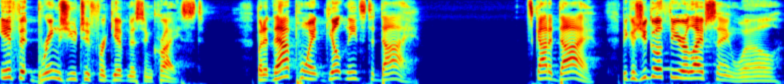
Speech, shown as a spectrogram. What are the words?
if it brings you to forgiveness in Christ. But at that point, guilt needs to die. It's got to die. Because you go through your life saying, well,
